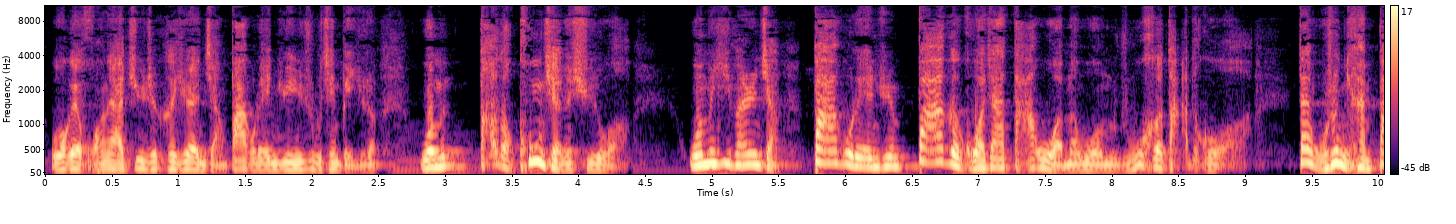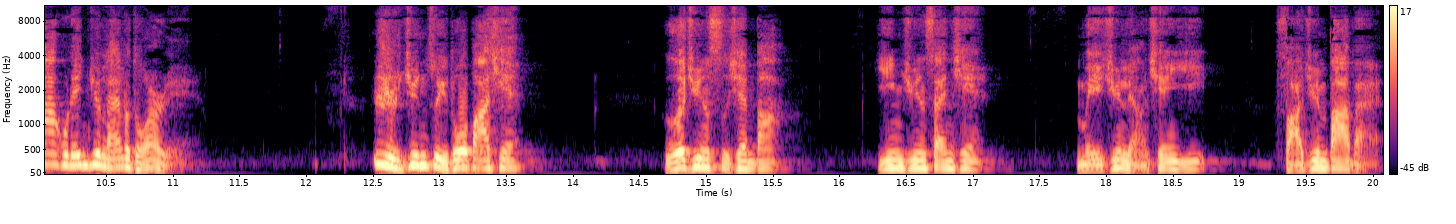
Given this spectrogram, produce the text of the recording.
我给皇家军事科学院讲八国联军入侵北京时，我们达到空前的虚弱。我们一般人讲八国联军八个国家打我们，我们如何打得过？但我说你看八国联军来了多少人？日军最多八千，俄军四千八，英军三千，美军两千一，法军八百，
